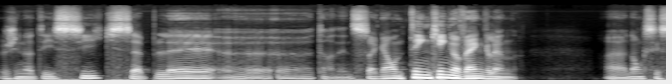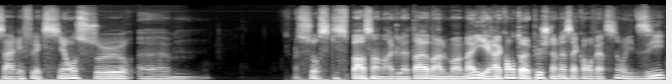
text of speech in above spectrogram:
j'ai noté ici, qui s'appelait, attendez une seconde, Thinking of England. Euh, donc, c'est sa réflexion sur, euh, sur ce qui se passe en Angleterre dans le moment. Il raconte un peu justement sa conversion. Il dit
